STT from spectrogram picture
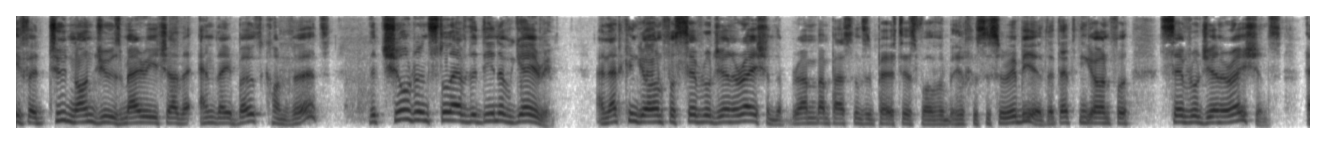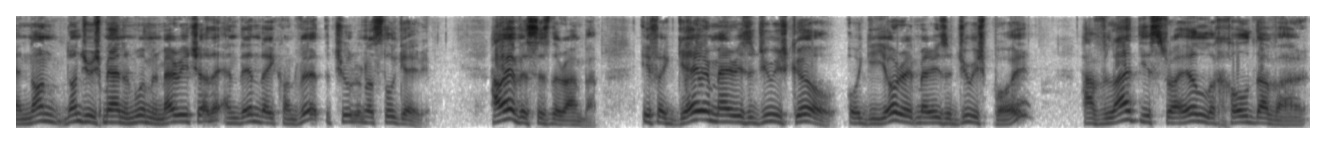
if a two non-Jews marry each other and they both convert, the children still have the din of gerim. And that can go on for several generations. The Rambam Paschals and Perites that that can go on for several generations. And non, non-Jewish man and woman marry each other and then they convert, the children are still Gerim. However, says the Rambam, if a Ger marries a Jewish girl or Giyoret marries a Jewish boy, Havlad Yisrael lechol davar.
